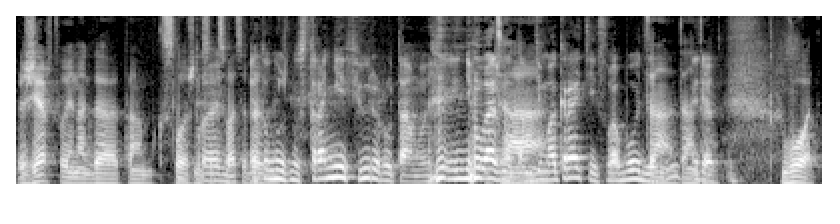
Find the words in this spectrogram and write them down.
жертву иногда там к сложной Правильно. ситуации. Это да. нужно стране, фюреру там, неважно, да. там демократии, свободе. Да, ну, да, да. Вот.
